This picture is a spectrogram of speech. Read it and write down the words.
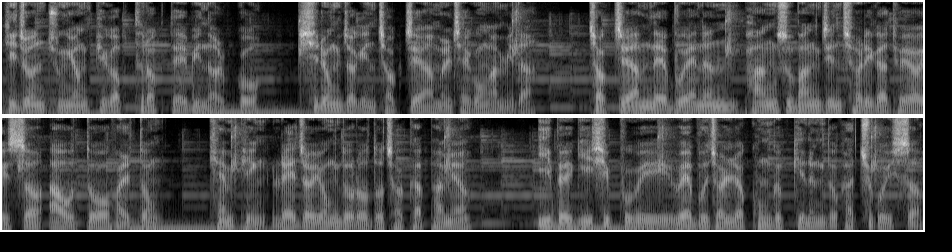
기존 중형 픽업 트럭 대비 넓고 실용적인 적재함을 제공합니다. 적재함 내부에는 방수 방진 처리가 되어 있어 아웃도어 활동, 캠핑, 레저 용도로도 적합하며 220V 외부 전력 공급 기능도 갖추고 있어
